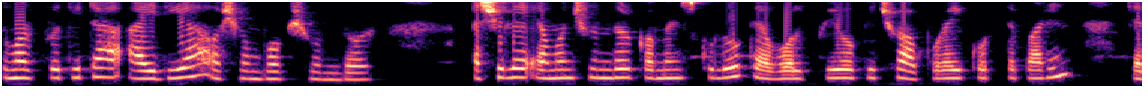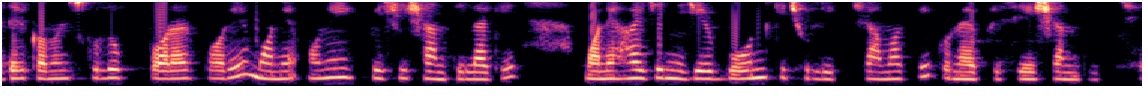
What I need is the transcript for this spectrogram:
তোমার প্রতিটা আইডিয়া অসম্ভব সুন্দর। আসলে এমন সুন্দর কমেন্টসগুলো কেবল প্রিয় কিছু আপুরাই করতে পারেন, যাদের কমেন্টসগুলো পড়ার পরে মনে অনেক বেশি শান্তি লাগে। মনে হয় যে নিজের বোন কিছু লিখছে আমাকে, কোনো অ্যাপ্রিসিয়েশন দিচ্ছে।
